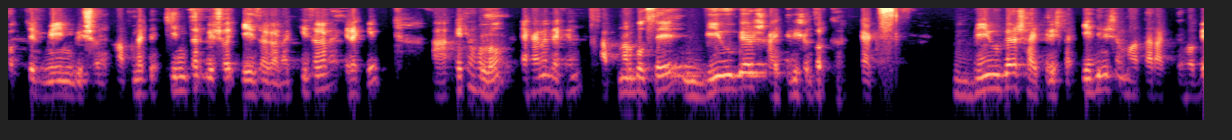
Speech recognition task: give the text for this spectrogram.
সবচেয়ে মেইন বিষয়, আপনাকে চিন্তার বিষয় এই জায়গাটা। কি জায়গাটা? এটা কি? এটা হলো, এখানে দেখেন, আপনার বলছে বিয়োগের সাঁত্রিশের দরকার এক্স বিয়োগের সাঁত্রিশটা এই জিনিসটা মাথা রাখতে হবে।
